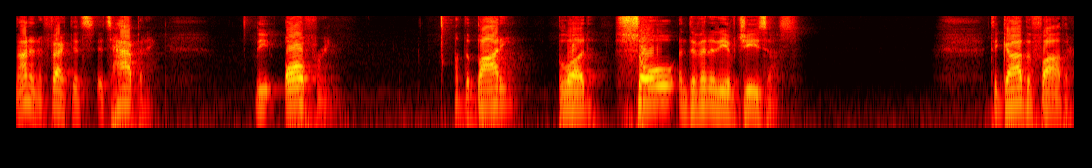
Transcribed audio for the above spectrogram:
Not in effect, it's, it's happening. The offering of the body, blood, soul, and divinity of Jesus to God the Father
